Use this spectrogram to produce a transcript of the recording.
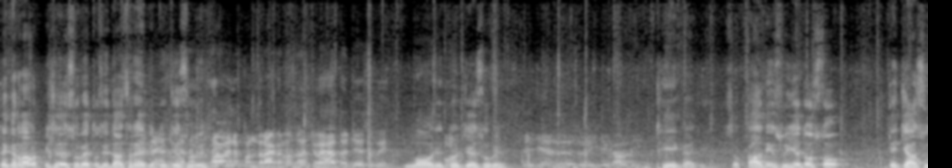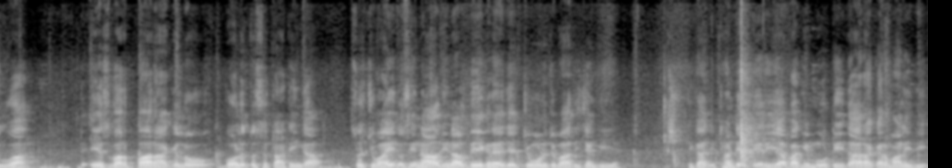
ਤੇ ਗਰਲਾਲ ਪਿਛਲੇ ਸੂਬੇ ਤੁਸੀਂ ਦੱਸ ਰਹੇ ਵੀ ਦੂਜੇ ਸੂਬੇ। ਸਾਹਿਬ ਨੇ 15 ਕਿਲੋ ਤੋਂ ਚੋਇਆ ਦੂਜੇ ਸੂਏ ਲਓ ਜੀ ਦੂਜੇ ਸੂਬੇ। ਤੀਜੇ ਸੂਏ ਸੂਈ ਜੇ ਕੱਲ ਦੀ। ਠੀਕ ਆ ਜੀ। ਸੋ ਕੱਲ ਦੀ ਸੂਈ ਹੈ ਦੋਸਤੋ ਤੀਜਾ ਸੂਆ। ਤੇ ਇਸ ਵਾਰ 12 ਕਿਲੋ ਬੋਲੇ ਤੋਂ ਸਟਾਰਟਿੰਗ ਆ। ਸੋ ਚਵਾਈ ਤੁਸੀਂ ਨਾਲ ਦੀ ਨਾਲ ਦੇਖ ਰਹੇ ਜੇ ਚੋਣ ਚਵਾ ਦੀ ਚੰਗੀ ਆ। ਠੀਕ ਆ ਜੀ ਠੰਡੀ ਧੀਰੀ ਆ ਬਾਕੀ ਮੋਟੀ ਧਾਰਾ ਕਰਮ ਵਾਲੀ ਦੀ।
